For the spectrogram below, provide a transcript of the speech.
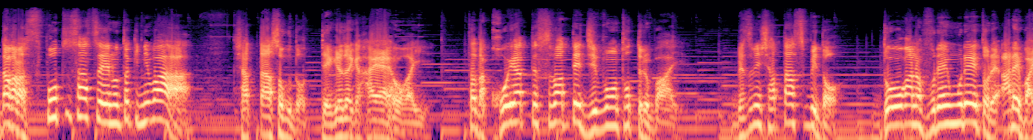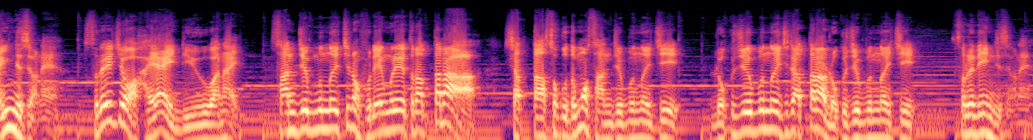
だからスポーツ撮影の時には、シャッター速度できるだけ速い方がいい。ただこうやって座って自分を撮ってる場合、別にシャッタースピード、動画のフレームレートであればいいんですよね。それ以上は速い理由はない。30分の1のフレームレートだったら、シャッター速度も30分の1、60分の1だったら60分の1。それでいいんですよね。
